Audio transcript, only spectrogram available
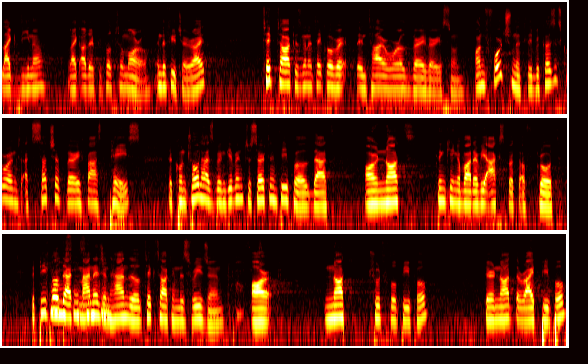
like Dina, like other people tomorrow in the future, right? TikTok is gonna take over the entire world very very soon. Unfortunately, because it's growing at such a very fast pace, the control has been given to certain people that are not thinking about every aspect of growth. The people that manage and handle TikTok in this region Can I say are not truthful people. They're not the right people.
